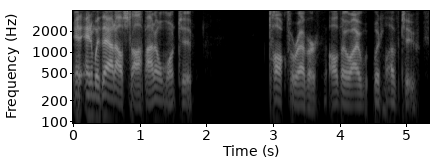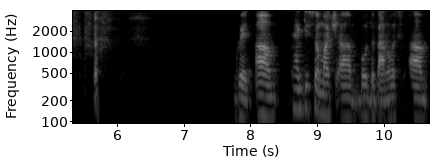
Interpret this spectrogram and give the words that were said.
And, and with that, I'll stop. I don't want to talk forever, although I would love to. Great. Um, thank you so much, uh, both the panelists. Um,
